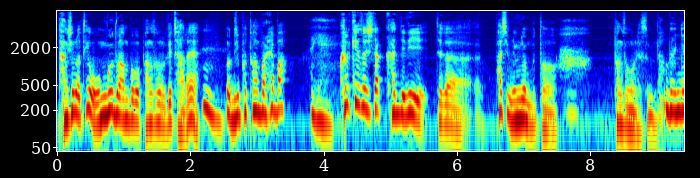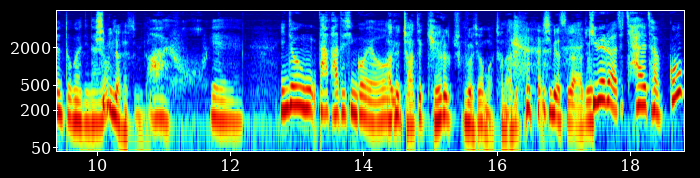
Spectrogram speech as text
당신 어떻게 원고도 안 보고 방송을 그렇게 잘해? 음. 리포터 한번 해봐. 예. 그렇게 해서 시작한 일이 제가 86년부터 방송을 했습니다. 몇 년 동안이나요? 11년 했습니다. 아유, 예. 인정 다 받으신 거예요. 아, 그 저한테 기회를 준 거죠, 뭐. 저는 아주 CBS가 아주 기회를 아주 잘 잡고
